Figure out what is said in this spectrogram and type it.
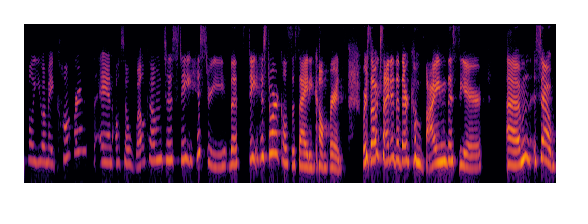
wonderful UMA conference and also welcome to State History, the State Historical Society Conference. We're so excited that they're combined this year. Um, so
